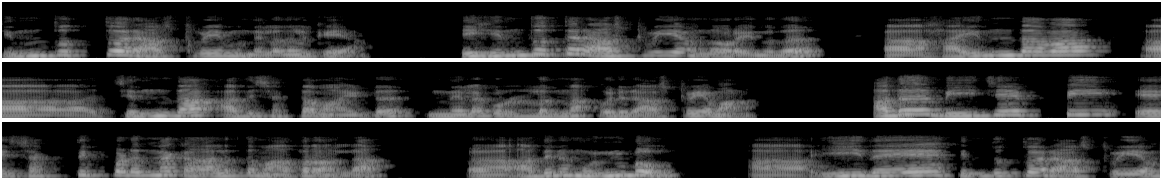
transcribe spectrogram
ഹിന്ദുത്വ രാഷ്ട്രീയം നിലനിൽക്കുകയാണ്. ഈ ഹിന്ദുത്വ രാഷ്ട്രീയം എന്ന് പറയുന്നത് ഹൈന്ദവ ചിന്ത അതിശക്തമായിട്ട് നിലകൊള്ളുന്ന ഒരു രാഷ്ട്രീയമാണ്. അത് ബി ജെ പി ശക്തിപ്പെടുന്ന കാലത്ത് മാത്രമല്ല അതിനു മുൻപും ഇതേ ഹിന്ദുത്വ രാഷ്ട്രീയം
